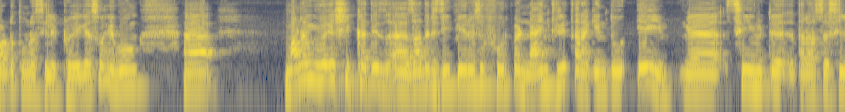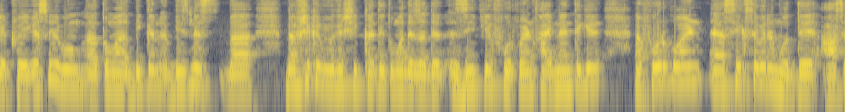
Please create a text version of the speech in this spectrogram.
অটো তোমরা সিলেক্ট হয়ে গেছো এবং মানবিক বিভাগের শিক্ষার্থী যাদের জিপিএ রয়েছে ফোর পয়েন্ট নাইন থ্রি তারা কিন্তু এই সি ইউনিটে তারা হচ্ছে সিলেক্ট হয়ে গেছে এবং তোমার বিজ্ঞান বিজনেস বা ব্যবসায়িক বিভাগের শিক্ষার্থী তোমাদের যাদের GPA four point five nine থেকে ফোর পয়েন্ট সিক্স সেভেনের মধ্যে আছে,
